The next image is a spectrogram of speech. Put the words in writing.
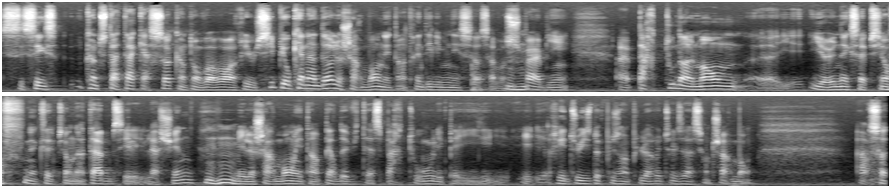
c'est- quand tu t'attaques à ça, quand on va avoir réussi. Puis au Canada, le charbon, on est en train d'éliminer ça. Ça va super bien. Euh, partout dans le monde, euh, il y a une exception, une exception notable, c'est la Chine. Mhm. Mais le charbon est en perte de vitesse partout. Les pays réduisent de plus en plus leur utilisation de charbon. Alors ça,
